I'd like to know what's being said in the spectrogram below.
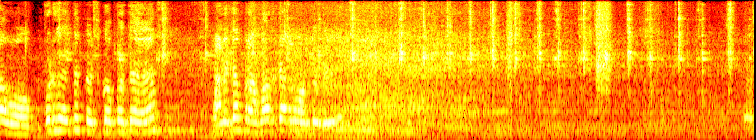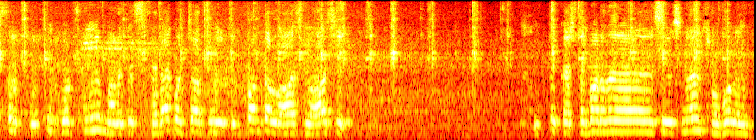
అలా ఇప్పుడు అయితే పెట్టుకోకపోతే మనకే ప్రమాదకరం ఉంటుంది అసలు కొట్టి కొట్టి మనకి సిరాకు వచ్చేస్తుంది ట్రిప్ అంతా లాస్ లాస్. ఎంత కష్టపడ చేసినా శుభం లేదు.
